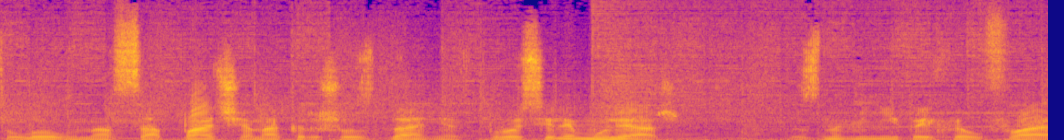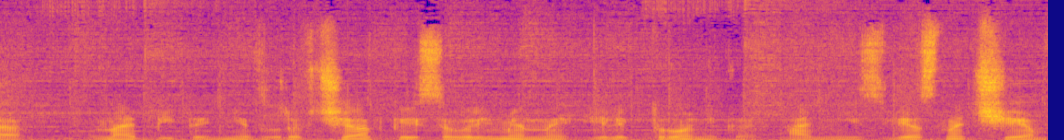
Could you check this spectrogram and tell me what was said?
словно сапача на крышу здания сбросили муляж знаменитый Hellfire, набитый не взрывчаткой и современной электроникой, а неизвестно чем.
